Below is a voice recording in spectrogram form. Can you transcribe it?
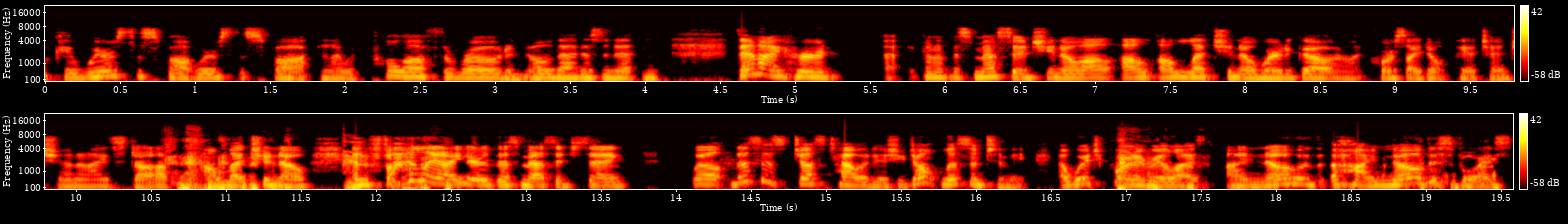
okay, where's the spot? Where's the spot? And I would pull off the road, and oh, that isn't it. And then I heard uh, kind of this message, you know, I'll I'll I'll let you know where to go. And of course, I don't pay attention, and I stop. And I'll let you know. And finally, I hear this message saying, well, this is just how it is. You don't listen to me. At which point I realized I know I know this voice,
